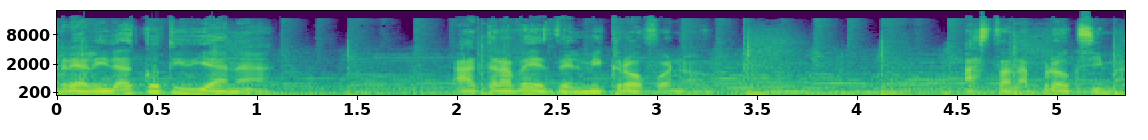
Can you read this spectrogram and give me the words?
Realidad cotidiana a través del micrófono. Hasta la próxima.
